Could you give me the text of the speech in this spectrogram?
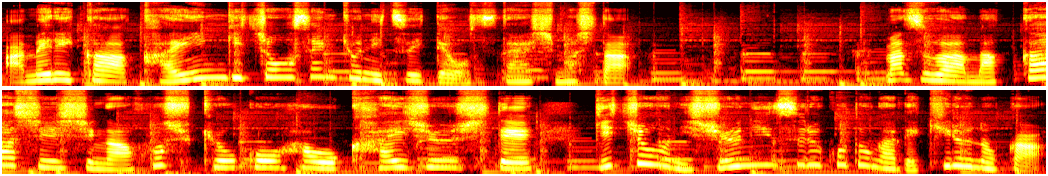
アメリカ下院議長選挙についてお伝えしました。まずはマッカーシー氏が保守強硬派を懐柔して議長に就任することができるのか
